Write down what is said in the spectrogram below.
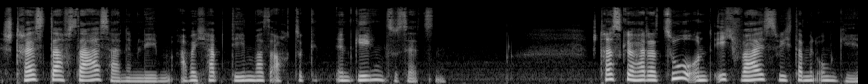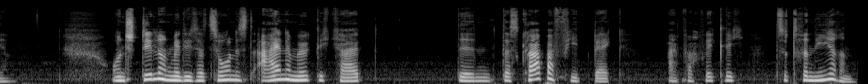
Stress darf da sein im Leben, aber ich habe dem was auch zu, entgegenzusetzen. Stress gehört dazu und ich weiß, wie ich damit umgehe. Und Stille und Meditation ist eine Möglichkeit, den, das Körperfeedback einfach wirklich zu trainieren.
